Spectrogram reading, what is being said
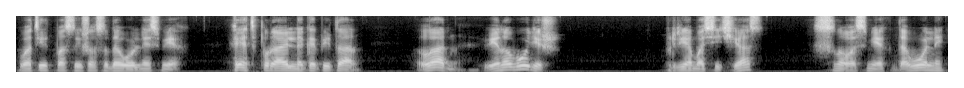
В ответ послышался довольный смех. «Это правильно, капитан. Ладно, вино будешь?» «Прямо сейчас?» Снова смех, довольный,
